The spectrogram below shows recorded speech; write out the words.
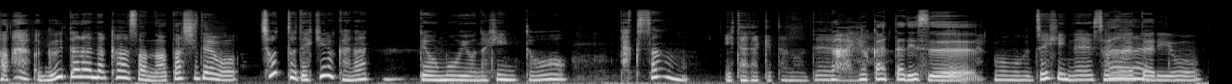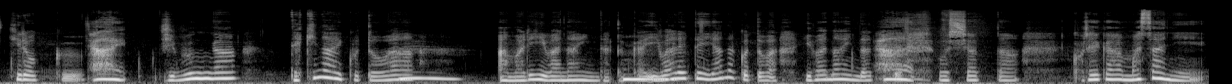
ぐうたらな母さんの私でも、ちょっとできるかなって思うようなヒントをたくさんいただけたので、あよかったです。もうぜひね、そのあたりを広く、はい。自分ができないことは、うんあまり言わないんだとか、うん言われて嫌なことは言わないんだってはいおっしゃった。これがまさに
